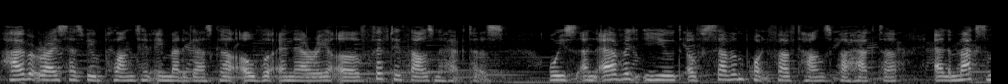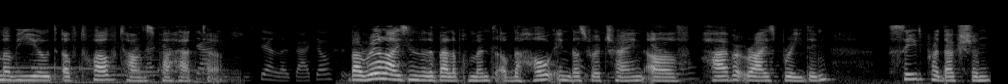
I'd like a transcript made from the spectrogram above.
hybrid rice has been planted in Madagascar over an area of 50,000 hectares, with an average yield of 7.5 tons per hectare and a maximum yield of 12 tons per hectare. By realizing the development of the whole industrial chain of hybrid rice breeding, seed production,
